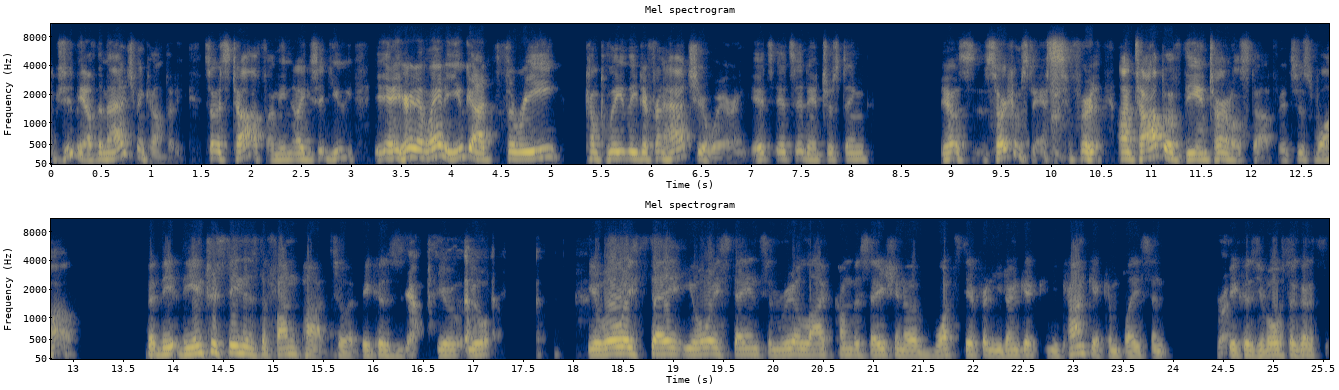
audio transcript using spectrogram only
excuse me, of the management company. So it's tough. I mean, like you said, you here in Atlanta, you got three completely different hats you're wearing. It's it's an interesting, you know, circumstance for on top of the internal stuff. It's just wild. But the the interesting is the fun part to it because yeah. you you you always stay you always stay in some real life conversation of what's different. You don't get you can't get complacent right. because you've also got to.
